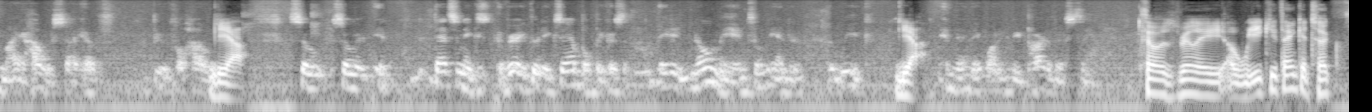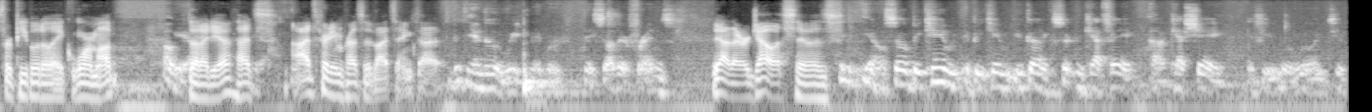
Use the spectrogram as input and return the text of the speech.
in my house? I have a beautiful house. yeah, So, so it, it that's an ex- a very good example because they didn't know me until the end of the week, yeah. and then they wanted to be part of this thing. So it was really a week you think it took for people to like warm up Oh yeah. that idea? That's that's pretty impressive. I think that At the end of the week, they were they saw their friends. Yeah they were jealous. It was You know, so it became it became you got a certain cafe uh, cachet if you were willing to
